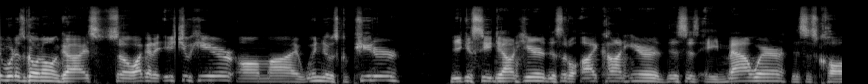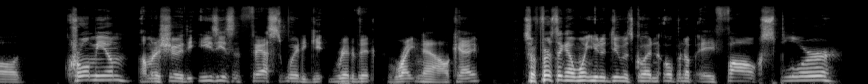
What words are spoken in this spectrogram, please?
what is going on guys? So I got an issue here on my Windows computer. You can see down here, this little icon here, this is a malware. This is called Chromium. I'm going to show you the easiest and fastest way to get rid of it right now, okay? So first thing I want you to do is go ahead and open up a File Explorer.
